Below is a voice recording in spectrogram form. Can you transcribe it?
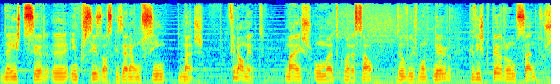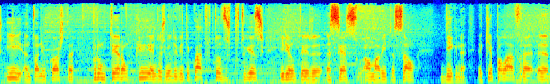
daí isto ser uh, impreciso, ou se quiser é um sim, mas. Finalmente, mais uma declaração de Luís Montenegro, que diz que Pedro Nuno Santos e António Costa prometeram que em 2024 todos os portugueses iriam ter eh, acesso a uma habitação digna. Aqui a palavra uh,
